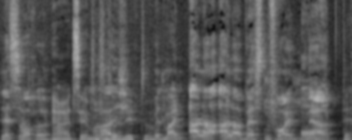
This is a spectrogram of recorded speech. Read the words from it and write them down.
letzte Woche Ja, erzähl Was mal. War hast du ich erlebt? So? mit meinen aller, allerbesten Freunden, Oh. ja, Der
